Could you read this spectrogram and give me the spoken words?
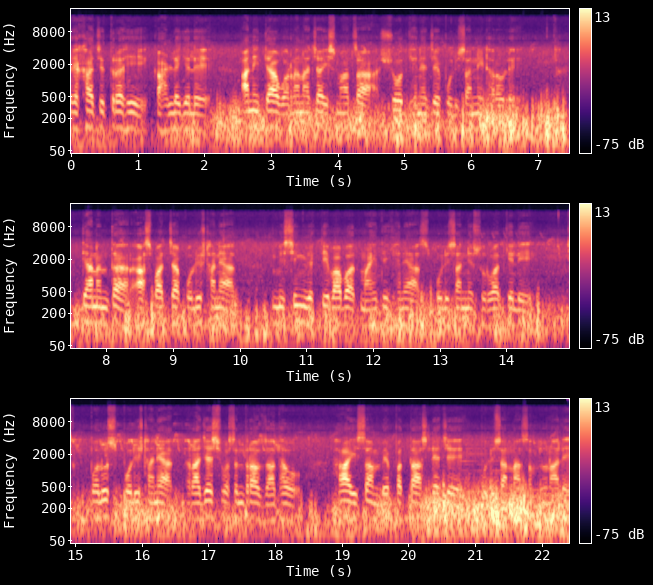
रेखाचित्रही काढले गेले आणि त्या वर्णनाच्या इसमाचा शोध घेण्याचे पोलिसांनी ठरवले. त्यानंतर आसपासच्या पोलीस ठाण्यात मिसिंग व्यक्तीबाबत माहिती घेण्यास पोलिसांनी सुरुवात केली. पलूस पोलीस ठाण्यात राजेश वसंतराव जाधव हा इसम बेपत्ता असल्याचे पोलिसांना समजून आले.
